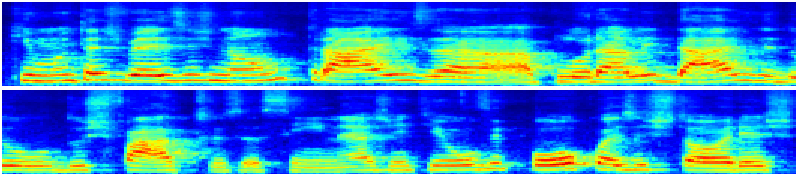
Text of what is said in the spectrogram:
que muitas vezes não traz a, a pluralidade do, dos fatos, assim, né? A gente ouve pouco as histórias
